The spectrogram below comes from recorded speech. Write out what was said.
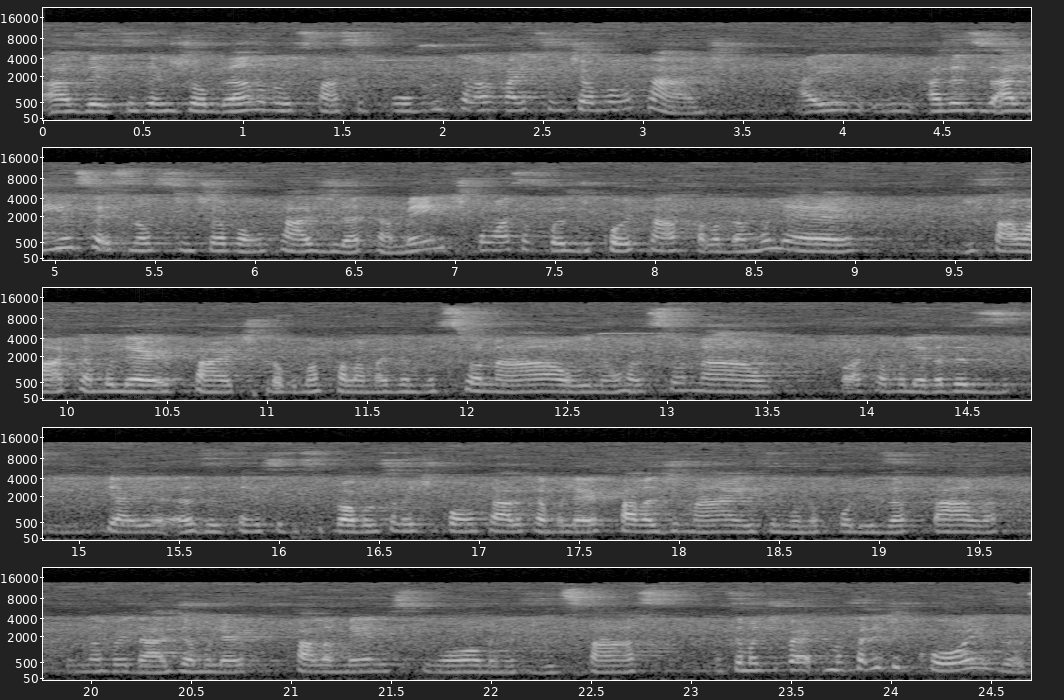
às vezes, jogando no espaço público, que ela vai sentir à vontade. Aí, às vezes, ali você não se sentia vontade diretamente com essa coisa de cortar a fala da mulher, de falar que a mulher parte para alguma fala mais emocional e não racional, falar que a mulher, às vezes, que aí, às vezes tem esse se prova justamente contrário, que a mulher fala demais e monopoliza a fala, e, na verdade a mulher fala menos que o homem nesses espaços. Então, tem uma, uma série de coisas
